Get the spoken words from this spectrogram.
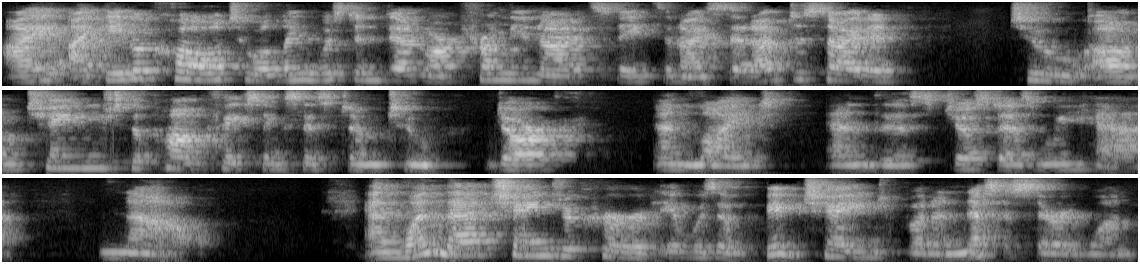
I, I, gave a call to a linguist in Denmark from the United States, and I said, I've decided to um, change the palm facing system to dark and light, and this just as we had now. And when that change occurred, it was a big change, but a necessary one.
